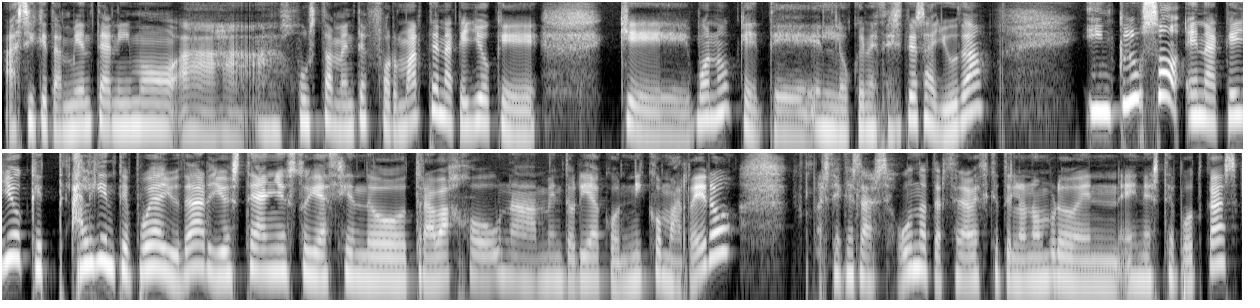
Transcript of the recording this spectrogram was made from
Así que también te animo a, justamente formarte en aquello que, que bueno, que te, en lo que necesites ayuda incluso en aquello que alguien te puede ayudar. Yo este año estoy haciendo trabajo, una mentoría con Nico Marrero, parece que es la segunda o tercera vez que te lo nombro en, este podcast,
